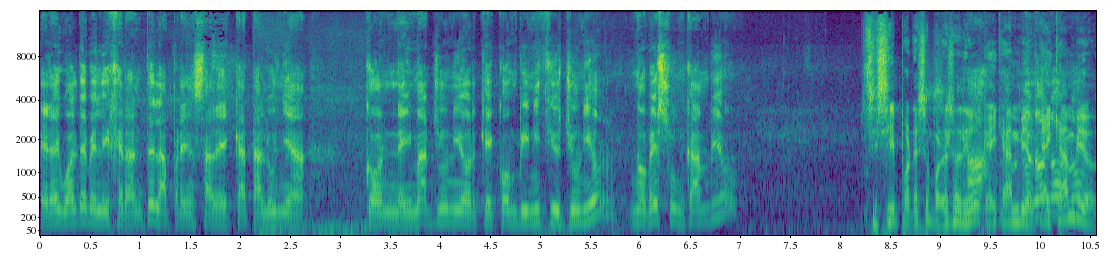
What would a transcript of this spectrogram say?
¿era igual de beligerante la prensa de Cataluña con Neymar Jr. que con Vinicius Jr.? ¿No ves un cambio? Sí, sí, por eso, por eso digo Ah, que hay cambio, no, no, que hay no, cambio.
